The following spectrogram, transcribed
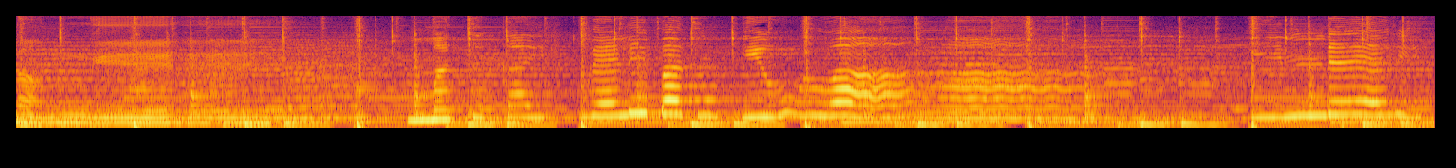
නංගියේ? මතකයි වැලිබත් ඉව්වා. ඉන්ඩ ඇවිත්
